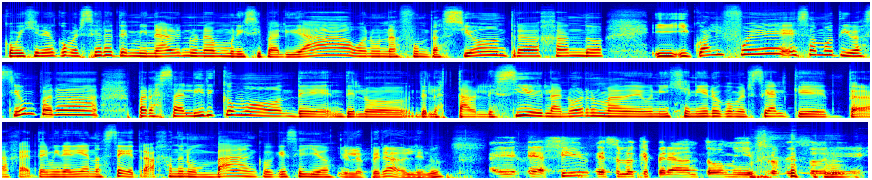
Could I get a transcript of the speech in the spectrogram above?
como ingeniero comercial a terminar en una municipalidad o en una fundación trabajando. ¿Y, y cuál fue esa motivación para, para salir como de, de lo, de lo establecido y la norma de un ingeniero comercial que trabaja, terminaría, no sé, trabajando en un banco, qué sé yo? Es lo esperable, ¿no? Eh, eh, así, eso es lo que esperaban todos mis profesores,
